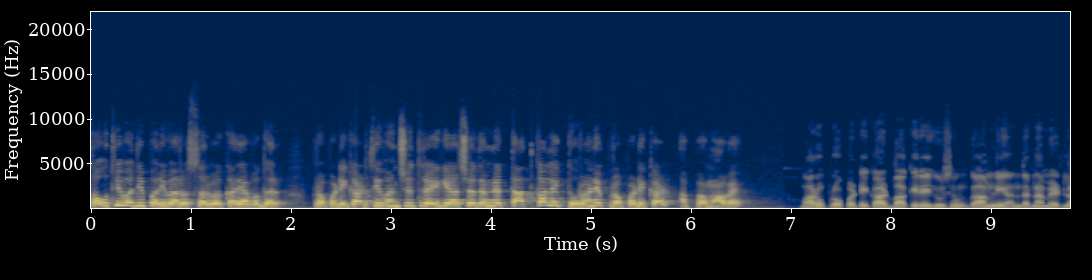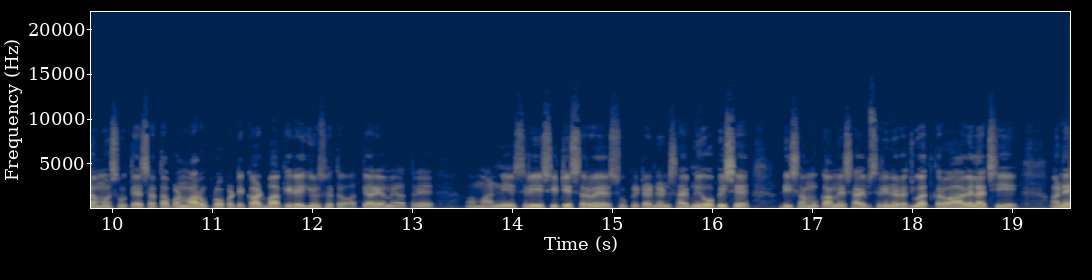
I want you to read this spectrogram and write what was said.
સૌથી વધુ પરિવારો સર્વે કર્યા વગર પ્રોપર્ટી કાર્ડથી વંચિત રહી ગયા છે, તેમને તાત્કાલિક ધોરણે પ્રોપર્ટી કાર્ડ આપવામાં આવે. મારું પ્રોપર્ટી કાર્ડ બાકી રહી ગયું છે. હું ગામની અંદરના મેડલામાં છું, તે છતાં પણ મારું પ્રોપર્ટી કાર્ડ બાકી રહી ગયું છે. તો અત્યારે અમે અત્રે માનની શ્રી સિટી સર્વે સુપ્રિન્ટેન્ડન્ટ સાહેબની ઓફિસે ડીસા મુકામે સાહેબશ્રીને રજૂઆત કરવા આવેલા છીએ અને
